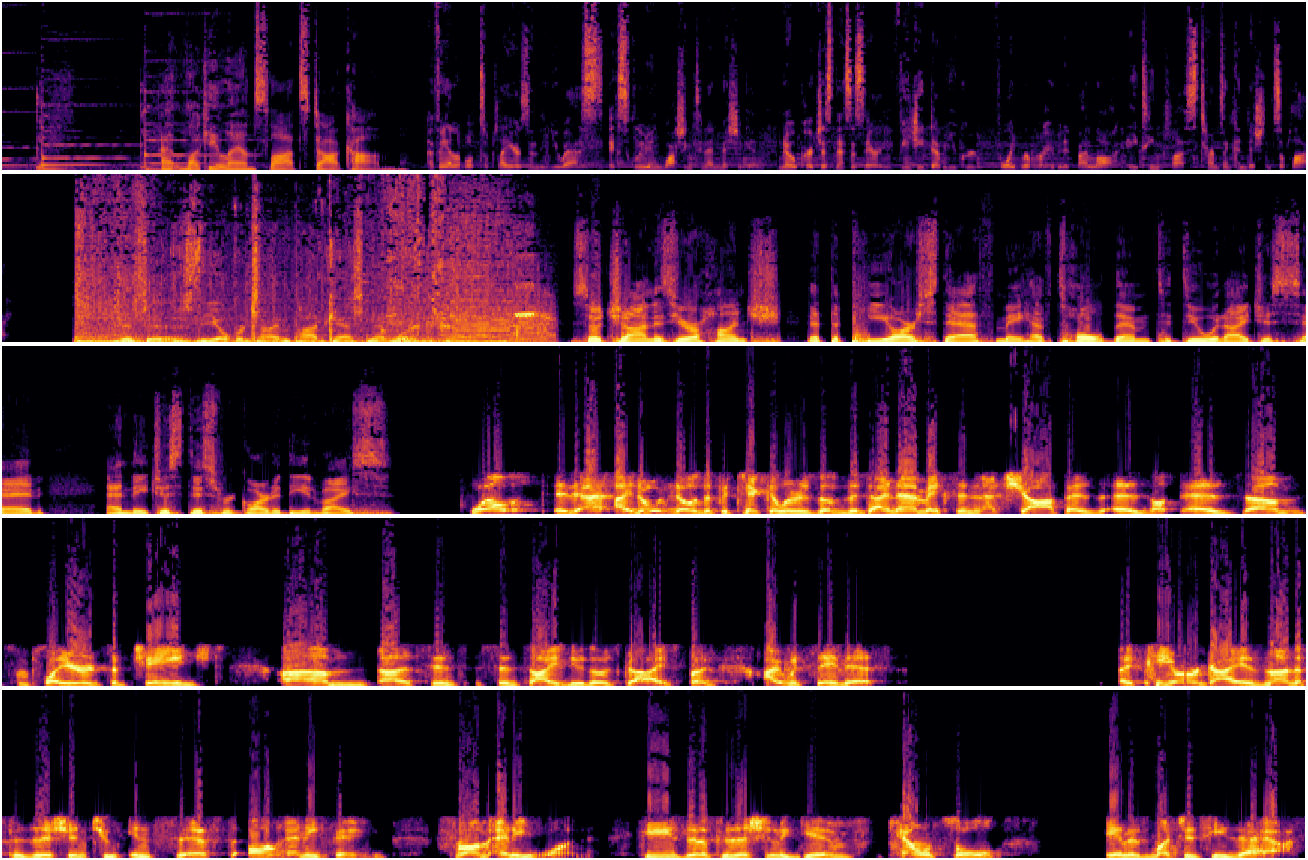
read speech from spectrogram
at LuckyLandSlots.com. Available to players in the U.S., excluding Washington and Michigan. No purchase necessary. VGW Group. Void where prohibited by law. 18 plus. Terms and conditions apply. This is the Overtime Podcast Network. So, John, is your hunch that the PR staff may have told them to do what I just said and they just disregarded the advice? Well, I, I don't know the particulars of the dynamics in that shop as as as um, some players have changed um, uh, since since I knew those guys. But I would say this: a PR guy is not in a position to insist on anything from anyone. He's in a position to give counsel in as much as he's asked.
